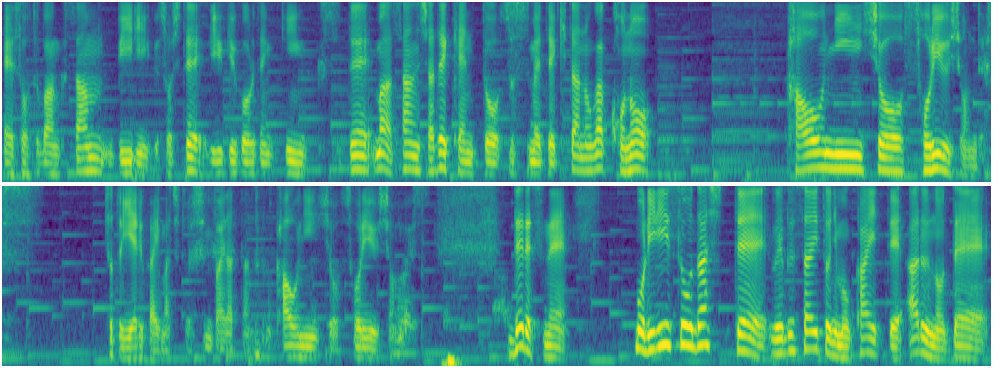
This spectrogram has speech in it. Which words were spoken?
えーソフトバンクさん、B リーグ、そして琉球ゴールデンキングスで、まあ、3社で検討を進めてきたのが、この顔認証ソリューションです。ちょっと言えるか今ちょっと心配だったんですけど、顔認証ソリューションです。でですね、もうリリースを出して、ウェブサイトにも書いてあるので、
